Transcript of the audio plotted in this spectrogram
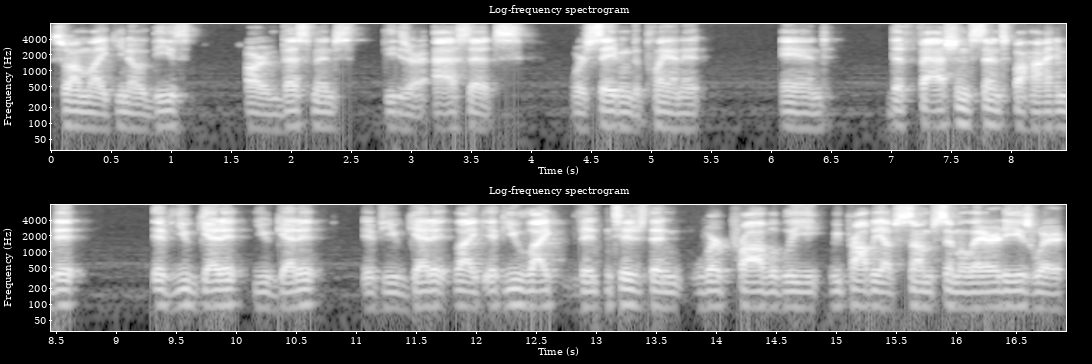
So I'm like, you know, these are investments, these are assets, we're saving the planet. And the fashion sense behind it, if you get it, you get it if you get it like if you like vintage then we're probably we probably have some similarities where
